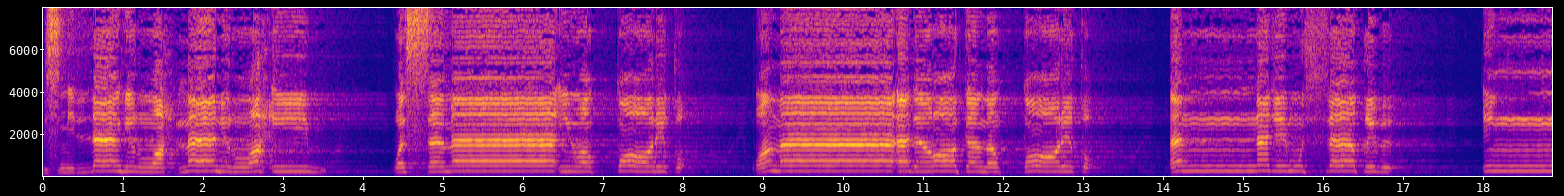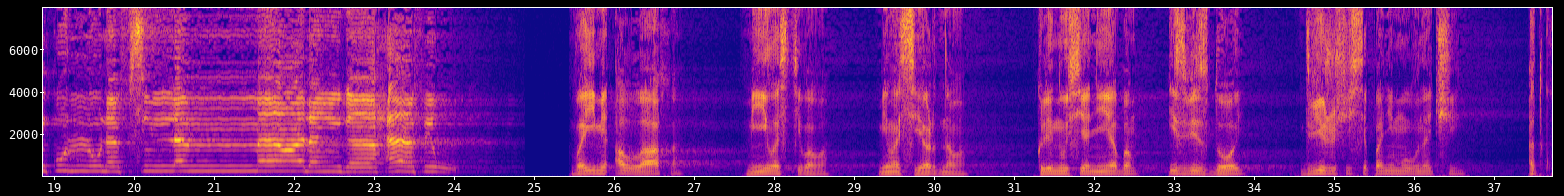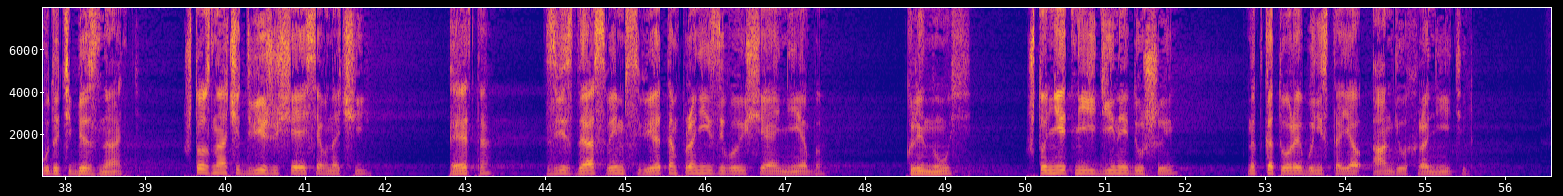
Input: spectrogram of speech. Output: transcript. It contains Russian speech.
بسم الله الرحمن الرحيم والسماء والطارق وما أدراك ما الطارق النجم الثاقب إن كل نفس لما عليها حافظ Во имя Аллаха, милостивого, милосердного, клянусь я небом и звездой, движущейся по нему в ночи. Откуда тебе знать, что значит движущаяся в ночи? Это звезда своим светом пронизывающая небо. Клянусь, что нет ни единой души, над которой бы не стоял ангел-хранитель.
